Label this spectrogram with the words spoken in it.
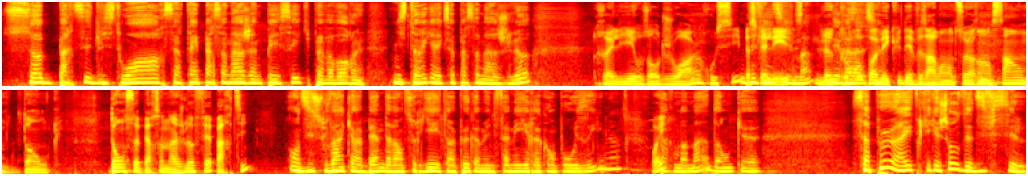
sub-parties de l'histoire, certains personnages NPC qui peuvent avoir un, historique avec ce personnage-là. Relié aux autres joueurs aussi, parce que les- le groupe relations. a vécu des aventures ensemble, donc dont ce personnage-là fait partie. On dit souvent qu'un band d'aventuriers est un peu comme une famille recomposée là, Oui. par moment. Donc, euh, ça peut être quelque chose de difficile.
